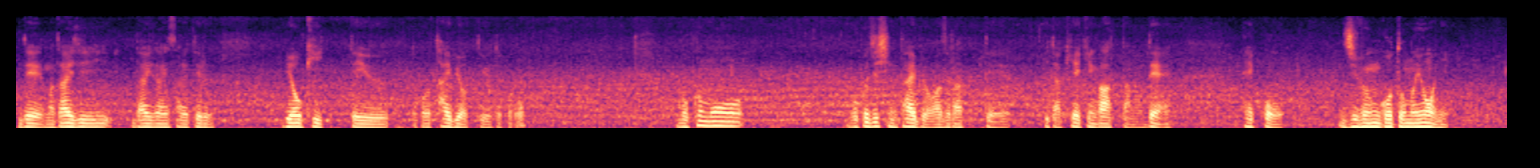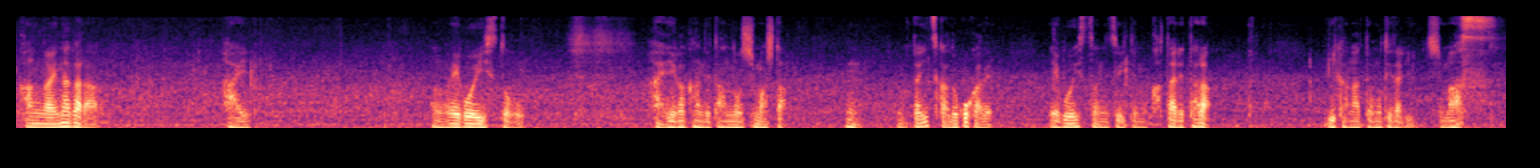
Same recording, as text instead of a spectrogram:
で、まあ、大事題材されてる病気っていうところ大病っていうところ。僕も僕自身大病を患っていた経験があったので結構自分ごとのように考えながらはい。あのエゴイストを、はい、映画館で堪能しました、うん、またいつかどこかでエゴイストについても語れたらいいかなって思ってたりします。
